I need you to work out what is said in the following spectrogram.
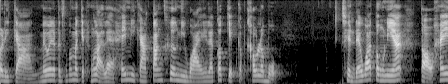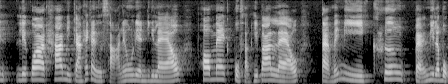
บริการไม่ว่าจะเป็นซูเปอร์มาร์เก็ตทั้งหลายแหล่ให้มีการตั้งเครื่องนี้ไว้ แล้วก็เก็บกลับเข้าระบบ เห็นได้ว่าตรงนี้ต่อให้เรียกว่าถ้ามีการให้การศึกษาในโรงเรียนดีแล้ว พ่อแม่ก็ปลูกฝังที่บ้านแล้ว แต่ไม่มีเครื่องแต่ไม่มีระบบ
